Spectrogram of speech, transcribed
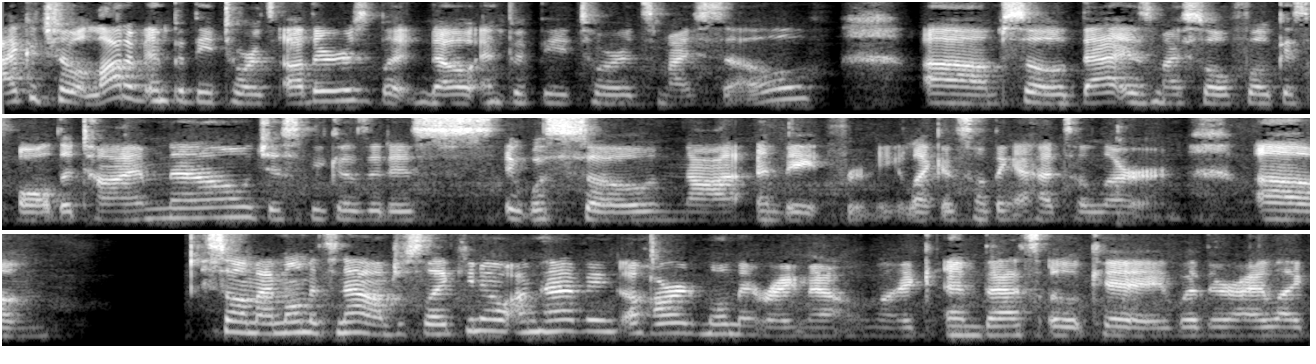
I could show a lot of empathy towards others, but no empathy towards myself. Um, so that is my sole focus all the time now, just because it is it was so not innate for me. Like it's something I had to learn. Um, so in my moments now i'm just like you know i'm having a hard moment right now like and that's okay whether i like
